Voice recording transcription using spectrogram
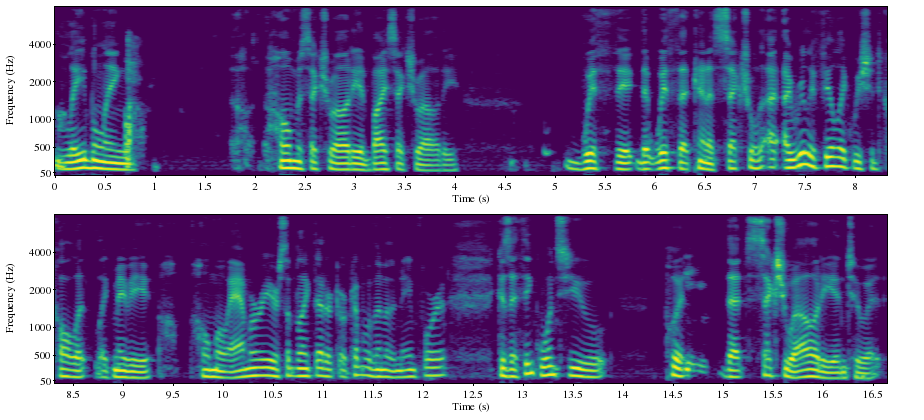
labeling homosexuality and bisexuality with the that with that kind of sexual I, I, really feel like we should call it like maybe homoamory or something like that or, or come up with another name for it. Because i think once you put that sexuality into it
